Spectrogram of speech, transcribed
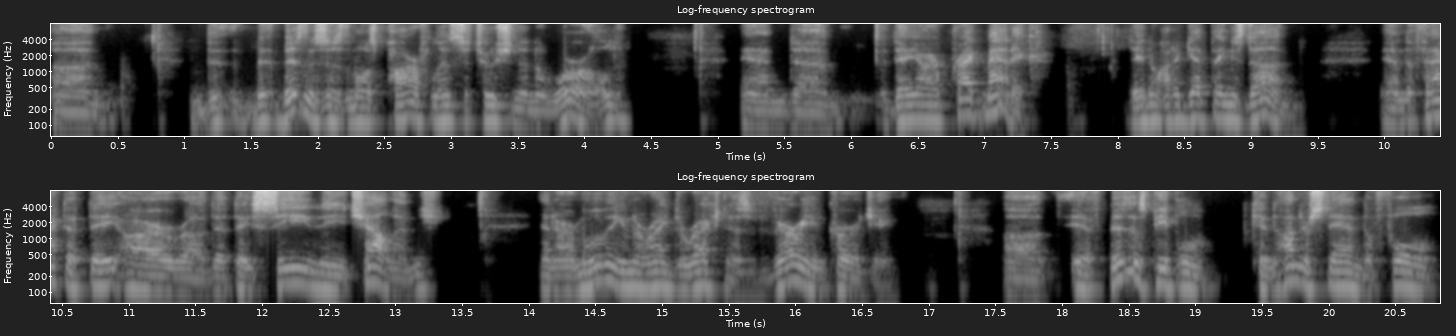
Uh, the, business is the most powerful institution in the world, and uh, they are pragmatic. They know how to get things done, and the fact that they are uh, that they see the challenge and are moving in the right direction is very encouraging. Uh, if business people can understand the full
